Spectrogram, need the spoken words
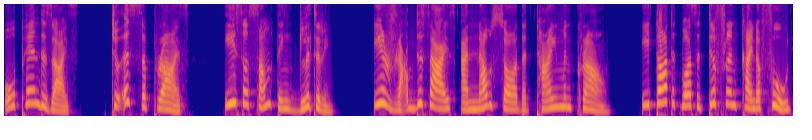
opened his eyes. To his surprise, he saw something glittering. He rubbed his eyes and now saw the diamond crown. He thought it was a different kind of food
